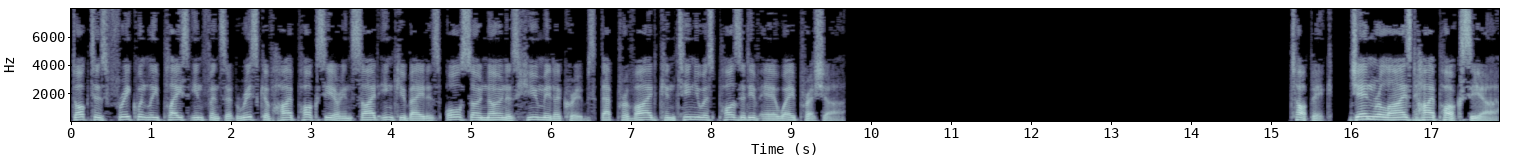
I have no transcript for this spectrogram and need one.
doctors frequently place infants at risk of hypoxia inside incubators also known as humidicribs that provide continuous positive airway pressure. Generalized hypoxia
